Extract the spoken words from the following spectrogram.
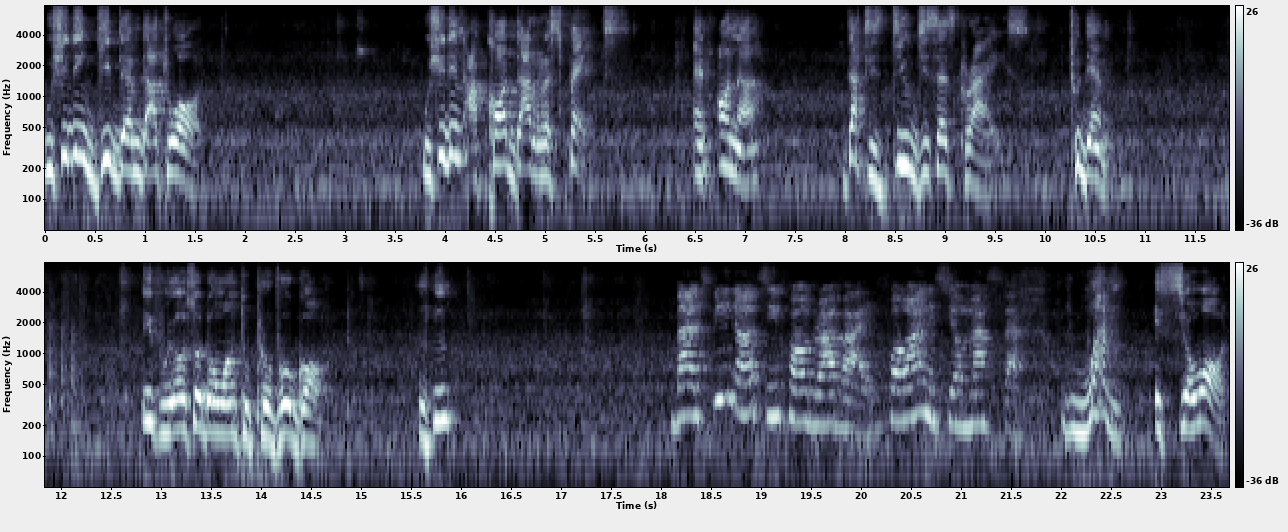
we shouldn't give them that word. We shouldn't accord that respect and honor that is due jesus christ to them. If we also don't want to provoke god. Mhm. But be not ye called Rabbi, for one is your master. one is your word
